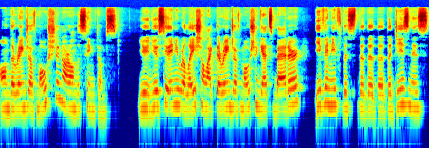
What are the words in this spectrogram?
on the range of motion or on the symptoms? You you see any relation like the range of motion gets better even if this, the, the, the, the dizziness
